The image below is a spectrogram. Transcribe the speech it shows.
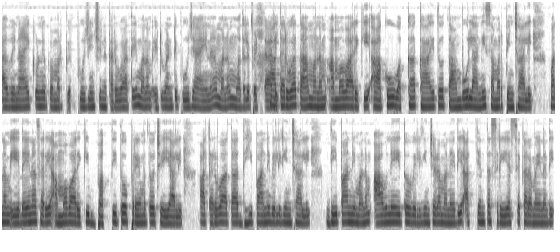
ఆ వినాయకుడిని సమర్పి పూజించిన తరువాతే మనం ఎటువంటి పూజ అయినా మనం మొదలు పెట్టాలి. ఆ తరువాత మనం అమ్మవారికి ఆకు వక్క కాయతో తాంబూలాన్ని సమర్పించాలి. మనం ఏదైనా సరే అమ్మవారికి భక్తితో ప్రేమతో చేయాలి. ఆ తరువాత దీపాన్ని వెలిగించాలి. దీపాన్ని మనం ఆవు నెయ్యితో వెలిగించడం అనేది అత్యంత శ్రేయస్కరమైనది.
